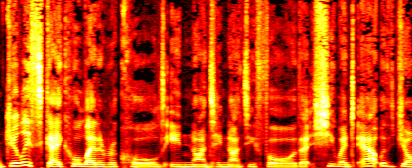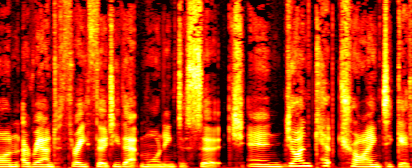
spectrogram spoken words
Julie Skakel later recalled in 1994 that she went out with John around 3:30 that morning to search and John kept trying to get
